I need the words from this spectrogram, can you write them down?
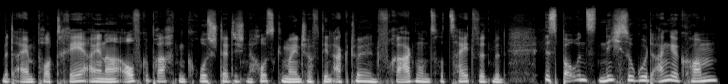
mit einem Porträt einer aufgebrachten großstädtischen Hausgemeinschaft den aktuellen Fragen unserer Zeit widmet. Ist bei uns nicht so gut angekommen,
